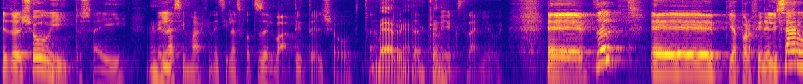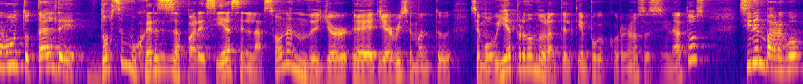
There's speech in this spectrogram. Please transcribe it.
de todo el show y pues ahí ven las imágenes y las fotos del vato y todo el show. Está, Verga, está- medio extraño, güey. Eh, total, eh, ya para finalizar, hubo un total de 12 mujeres desaparecidas en la zona en donde Jer- Jerry se, mantuvo, se movía perdón, durante el tiempo que ocurrieron los asesinatos. Sin embargo,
